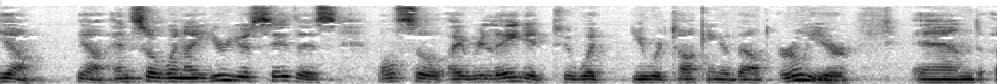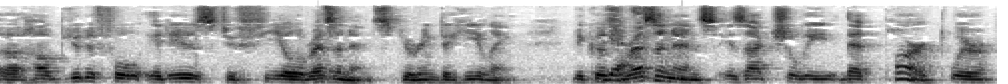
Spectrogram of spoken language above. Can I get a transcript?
Yeah. Yeah, and so when I hear you say this, also I relate it to what you were talking about earlier and uh, how beautiful it is to feel resonance during the healing. Because yes. resonance is actually that part where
